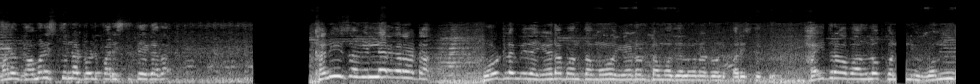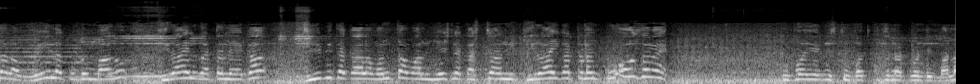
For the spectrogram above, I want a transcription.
మనం గమనిస్తున్నటువంటి పరిస్థితే కదా. కనీసం వెళ్ళారు కదట రోడ్ల మీద ఏడబంతమో ఏడుంటామో తెలియనటువంటి పరిస్థితి. హైదరాబాద్లో కొన్ని వందల వేల కుటుంబాలు కిరాయిలు కట్టలేక జీవితకాలం అంతా వాళ్ళు చేసిన కష్టాన్ని కిరాయి కట్టడం కోసమే ఉపయోగిస్తూ బతుకుతున్నటువంటి మన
